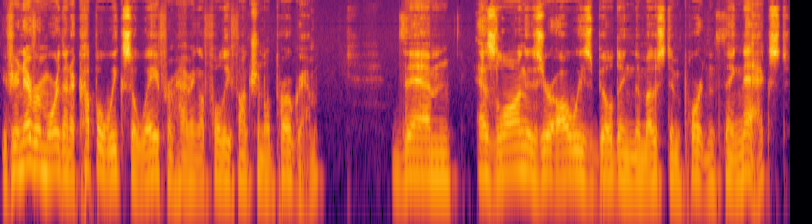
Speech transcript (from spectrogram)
if you're never more than a couple weeks away from having a fully functional program then as long as you're always building the most important thing next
